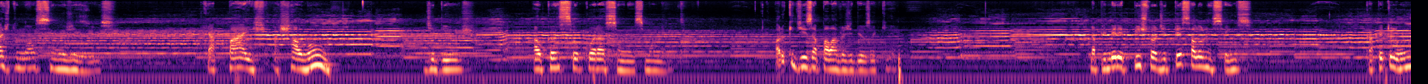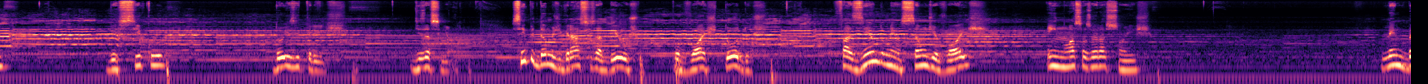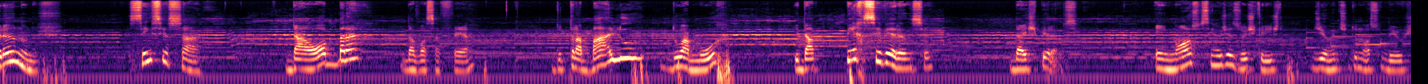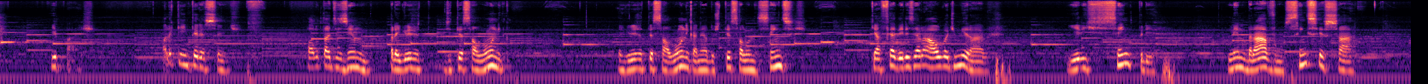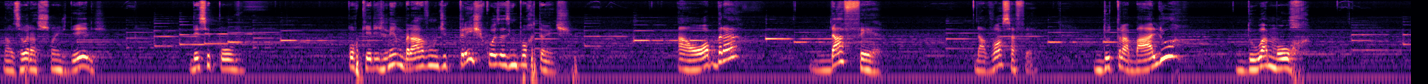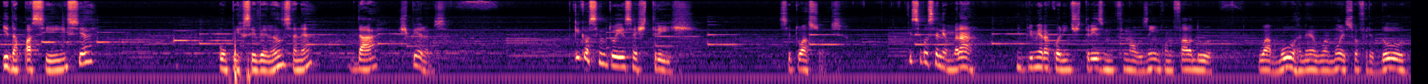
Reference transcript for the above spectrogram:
Paz do nosso Senhor Jesus. Que a paz, a shalom de Deus alcance seu coração nesse momento. Olha o que diz a palavra de Deus aqui. Na primeira epístola de Tessalonicenses, capítulo 1, versículo 2 e 3. Diz assim, ó: Sempre damos graças a Deus por vós todos, fazendo menção de vós em nossas orações, lembrando-nos sem cessar da obra da vossa fé, do trabalho do amor e da perseverança da esperança em nosso Senhor Jesus Cristo diante do nosso Deus e paz. Olha que interessante. Paulo está dizendo para a igreja de Tessalônica, a igreja tessalônica, né, dos tessalonicenses, que a fé deles era algo admirável. E eles sempre lembravam, sem cessar, nas orações deles, desse povo. Porque eles lembravam de três coisas importantes: a obra da fé, da vossa fé, do trabalho, do amor e da paciência ou perseverança, né? Da esperança. Por que, que eu acentuei essas três situações? Porque se você lembrar, em 1 Coríntios 13, no finalzinho, quando fala do o amor, né? O amor é sofredor,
